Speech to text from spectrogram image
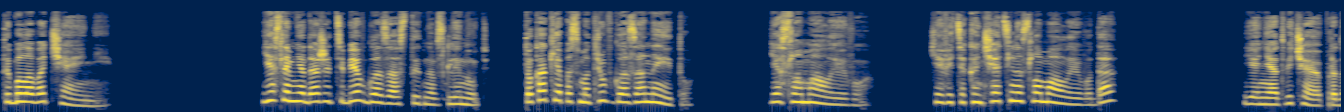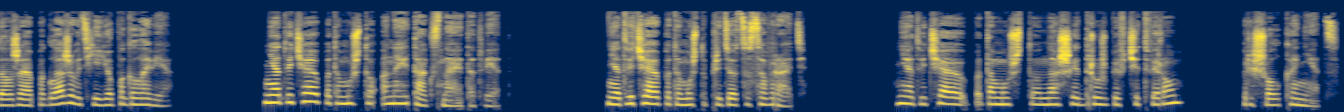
«Ты была в отчаянии. Если мне даже тебе в глаза стыдно взглянуть, то как я посмотрю в глаза Нейту? Я сломала его. Я ведь окончательно сломала его, да? Я не отвечаю, продолжая поглаживать ее по голове. Не отвечаю, потому что она и так знает ответ. Не отвечаю, потому что придется соврать. Не отвечаю, потому что нашей дружбе вчетвером пришел конец.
